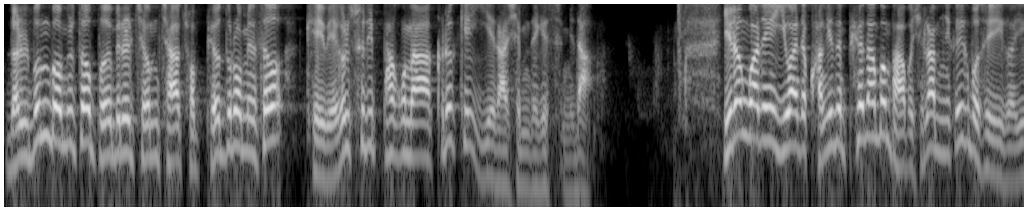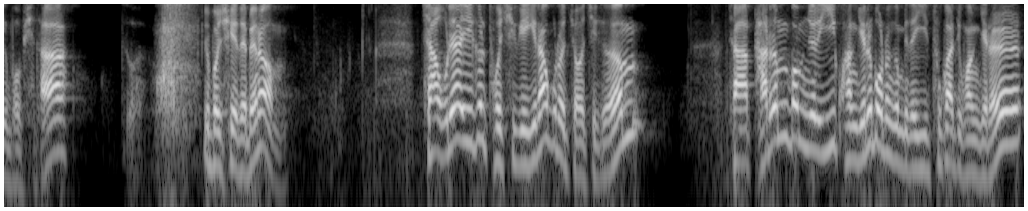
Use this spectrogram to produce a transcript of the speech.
넓은 범위부터 범위를 점차 좁혀 들어오면서 계획을 수립하거나 그렇게 이해를 하시면 되겠습니다. 이런 과정에 이와 이제 관계된 표현 한번 봐보실랍니까? 이거 보세요. 이거, 이거 봅시다. 이거 보시게 되면은, 자, 우리가 이걸 도시계획이라고 그러죠, 지금. 자, 다른 법률의 이 관계를 보는 겁니다. 이 두 가지 관계를.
